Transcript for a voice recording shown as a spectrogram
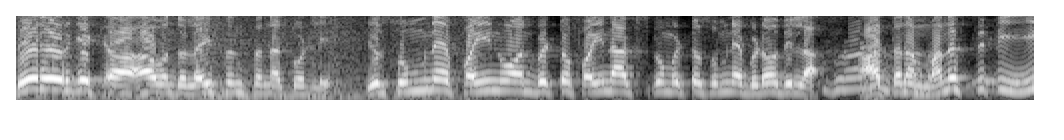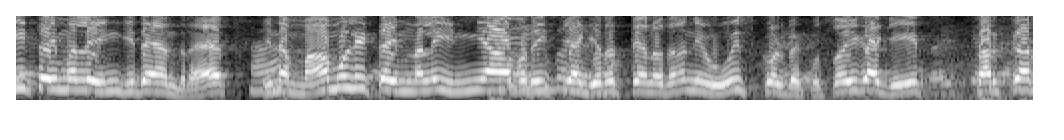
ಬೇರೆಯವ್ರಿಗೆ ಆ ಒಂದು ಲೈಸೆನ್ಸ್ ಅನ್ನ ಕೊಡ್ಲಿ. ಇವ್ರು ಸುಮ್ಮನೆ ಫೈನ್ ಅನ್ಬಿಟ್ಟು ಫೈನ್ ಹಾಕ್ಸ್ಕೊಂಡ್ಬಿಟ್ಟು ಸುಮ್ಮನೆ ಬಿಡೋದಿಲ್ಲ. ಆತನ ಮನಸ್ಥಿತಿ ಈ ಟೈಮಲ್ಲೇ ಹಿಂಗಿದೆ ಅಂದ್ರೆ ಇನ್ನ ಮಾಮೂಲಿ ಟೈಮ್ನಲ್ಲಿ ಇನ್ಯಾವ ರೀತಿಯಾಗಿರುತ್ತೆ ಅನ್ನೋದನ್ನ ನೀವು ಊಹಿಸ್ಕೊಳ್ಬೇಕು. ಸೊ ಹೀಗಾಗಿ ಸರ್ಕಾರ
